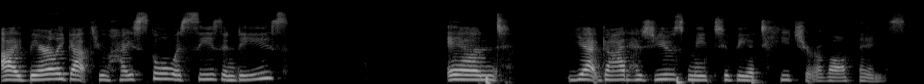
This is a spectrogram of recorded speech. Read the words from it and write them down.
I barely got through high school with C's and D's. And yet, God has used me to be a teacher of all things.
